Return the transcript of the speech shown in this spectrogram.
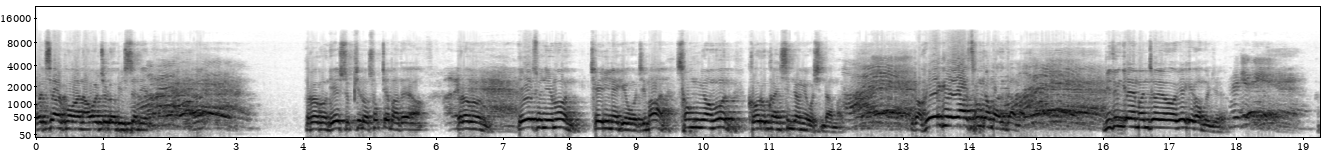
어찌할 구가 나올 줄로 믿습니다. 예? 여러분 예수 피로 속죄받아야. 여러분 예수님은 죄인에게 오지만 성령은 거룩한 심령에 오신단 말이에요. 그러니까 회개해야 성령 받는단 말이에요. 믿은 게 먼저요 회개가 먼저요? 어,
